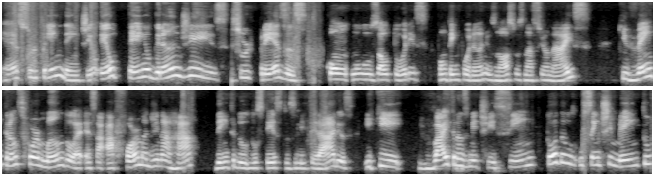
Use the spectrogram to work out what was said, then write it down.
É surpreendente. Eu, eu tenho grandes surpresas com os autores contemporâneos nossos nacionais que vem transformando essa a forma de narrar dentro do, dos textos literários e que vai transmitir sim todo o sentimento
